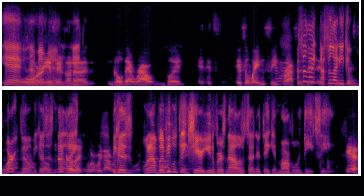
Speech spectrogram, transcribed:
Yeah, 'cause I or if they're gonna go that route. But it, it's it's a wait and see process. I feel like I feel like it could work though out, because so it's not it like we're, we're not really because sure. when I when people think shared universe now all of a sudden they're thinking Marvel and DC. Yeah,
